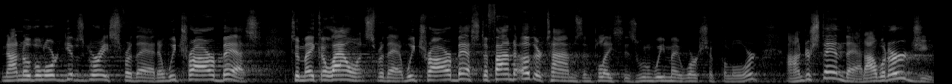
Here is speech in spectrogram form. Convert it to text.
And I know the Lord gives grace for that, and we try our best to make allowance for that. We try our best to find other times and places when we may worship the Lord. I understand that. I would urge you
